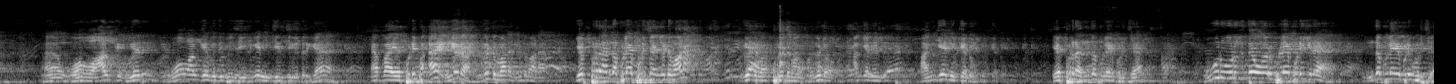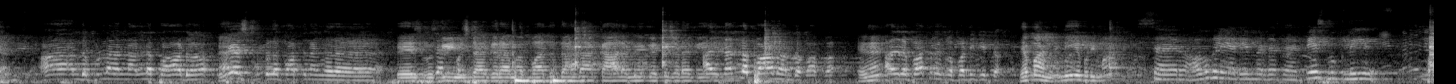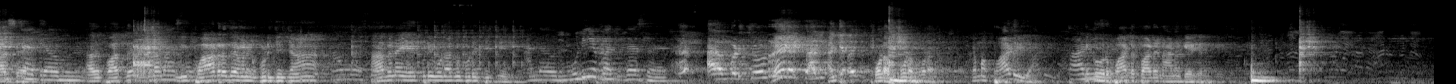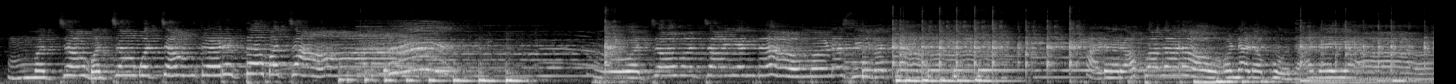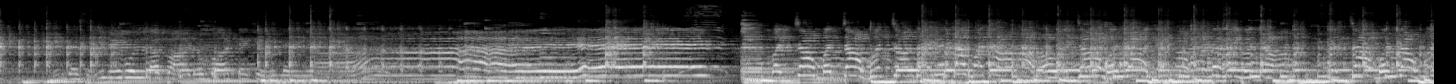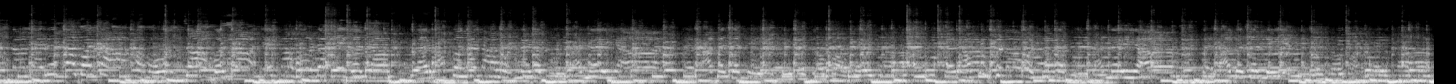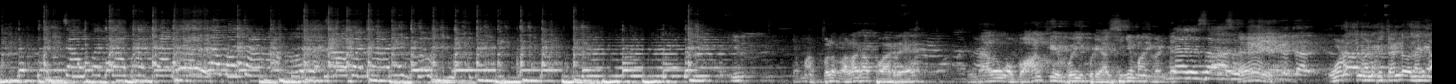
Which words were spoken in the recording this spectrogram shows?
ஆ, உன் வாழ்க்கை இங்க இரு. உன் வாழ்க்கைய பத்தி பேசிக்கிட்டு நீ சிரிச்சுக்கிட்டு இருக்க. ஏப்பா எப்படி பா- ஏய், இங்கடா இங்கிட்டு வாடா இங்கிட்டு வாடா. எப்படி அந்த பிள்ளைய பிடிச்ச இங்கிட்டு வாடா. இங்கிட்டு வா இங்கிட்டு வா இங்கிட்டு வா. அங்கே நில்லு. அங்கே நிக்கணும். எப்படி அந்த பிள்ளைய பிடிச்ச? ஊர் ஊருக்கு தான் ஒரு பிள்ளைய பிடிக்கிற. இந்த பிள்ளைய எப்படி பிடிச்ச? அந்த புள்ள நல்ல பாடும். Facebookல பார்த்து நாங்க ஃபேஸ்புக் இன்ஸ்டாகிராம பார்த்து தாண்டா காலமே கெட்டு கிடக்கு. அது நல்ல பாடம் அந்த பாப்பா? அதுல பார்த்து நாங்க பண்ணிக்கிட்டோம். ஏம்மா நீ எப்படிமா சார் அவங்களையும் அதே மாதிரி தான் சார் ஃபேஸ்புக்லேயும் இன்ஸ்டாகிராம் அதை பார்த்து நீ பாடுறது அவனுக்கு பிடிச்சிச்சான் அவனை எப்படி உனக்கு பிடிச்சிச்சு? அந்த ஒரு முடியை பார்த்து தான் சார். அப்படி சொல்றேன் போடா போடா போடா. ஏம்மா பாடுவியா? எனக்கு ஒரு பாட்டு பாடு நானும் கேட்குறேன் மச்சான் மச்சான் மச்சான் கருத்த மச்சான். மச்சான் மச்சான் என்ன மனசில் வச்சான் அடரா பகடா உன்னட தானையா இந்த செய்தி உள்ள பாடு பாட்ட கேளையா? இவ்வளவு அழகா பாடுற. இருந்தாலும் உன் வாழ்க்கையை போய் இப்படி? ஏய் உனக்கு எனக்கு சண்டை வந்தாங்க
